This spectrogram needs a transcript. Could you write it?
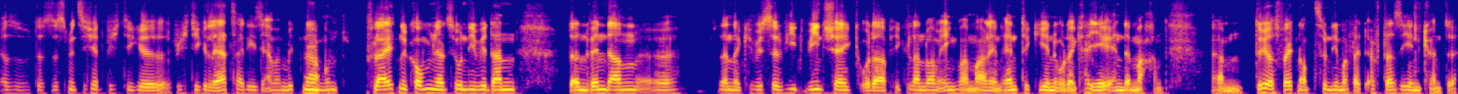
Also das ist mit Sicherheit wichtige, wichtige Lehrzeit, die sie einfach mitnehmen ja. und vielleicht eine Kombination, die wir dann, dann wenn dann, äh, dann eine gewisse Wiencheck oder Pikeland irgendwann mal in Rente gehen oder ein Karriereende machen. Ähm, durchaus vielleicht eine Option, die man vielleicht öfter sehen könnte.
